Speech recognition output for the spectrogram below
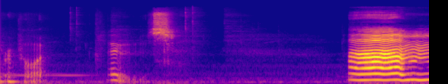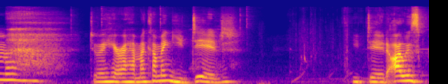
Report. Close. Um, do I hear a hammer coming? You did. You did. I was,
